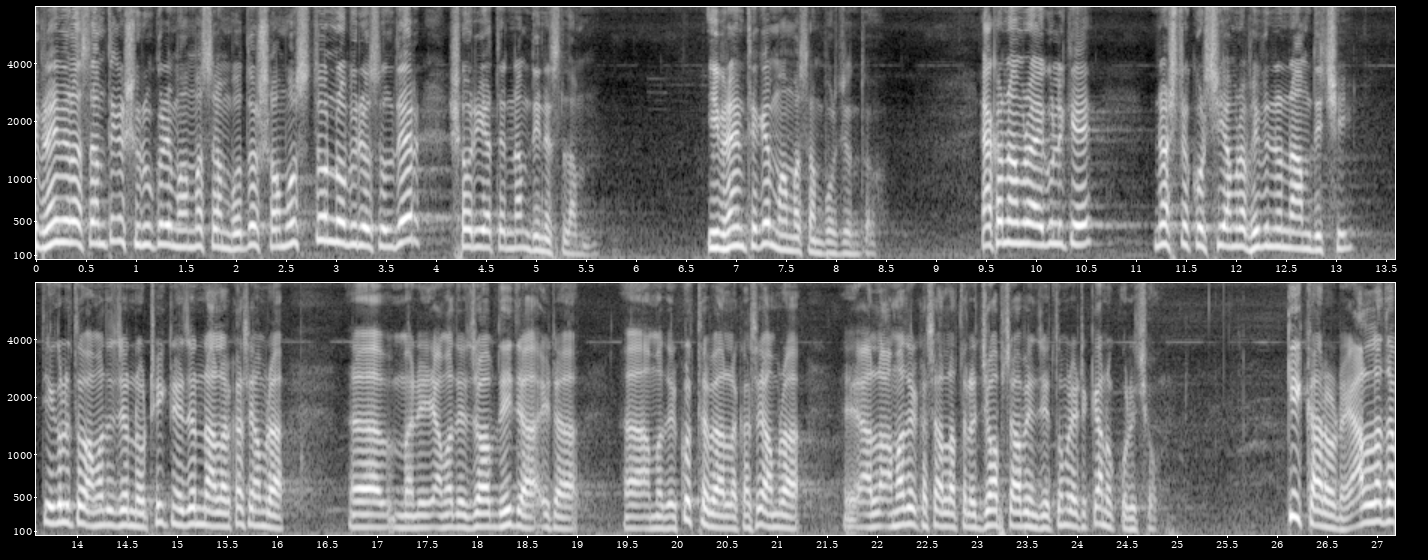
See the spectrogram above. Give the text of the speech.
ইব্রাহিম আল ইসলাম থেকে শুরু করে মোহাম্মদ সাল্লাম বদর সমস্ত নবী রসুলদের শরিয়াতের নাম দিন ইসলাম। ইব্রাহিম থেকে মোহাম্মদ সাল্লাম পর্যন্ত। এখন আমরা এগুলিকে নষ্ট করছি, আমরা বিভিন্ন নাম দিচ্ছি। এগুলো তো আমাদের জন্য ঠিক না, এজন্য আল্লাহর কাছে আমরা মানে আমাদের জবাবদিহিতা এটা আমাদের করতে হবে আল্লাহর কাছে। আমরা আল্লাহ, আমাদের কাছে আল্লাহ তালা জব চাবেন যে তোমরা এটা কেন করেছ? কী কারণে? আল্লাহ যা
